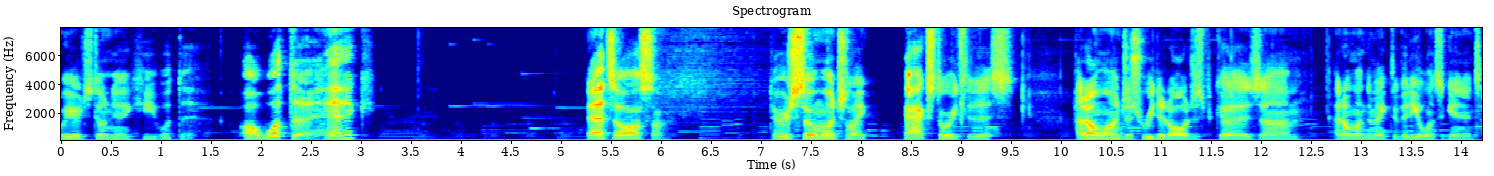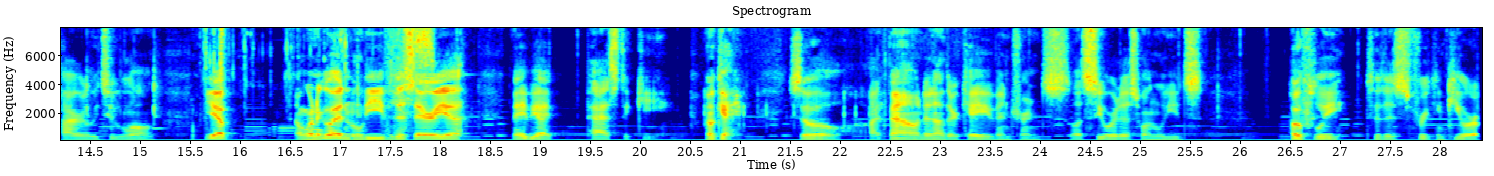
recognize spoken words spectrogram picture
Weird, still need a key. What the? Oh, what the heck? That's awesome. There is so much, like, backstory to this. I don't want to just read it all just because um, I don't want to make the video once again entirely too long. Yep, I'm going to go ahead and leave this area. Maybe I passed the key. Okay, so I found another cave entrance. Let's see where this one leads. Hopefully to this freaking key or,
